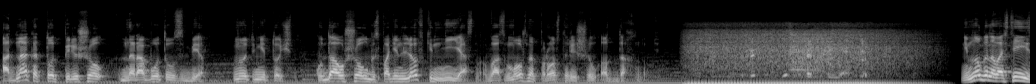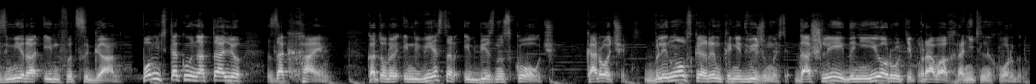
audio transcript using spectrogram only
Однако тот перешел на работу в Сбер. Но это не точно. Куда ушел господин Левкин, не ясно. Возможно, просто решил отдохнуть. Немного новостей из мира инфо-цыган. Помните такую Наталью Закхайм, которая инвестор и бизнес-коуч? Короче, Блиновская рынка недвижимости. Дошли и до нее руки правоохранительных органов.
